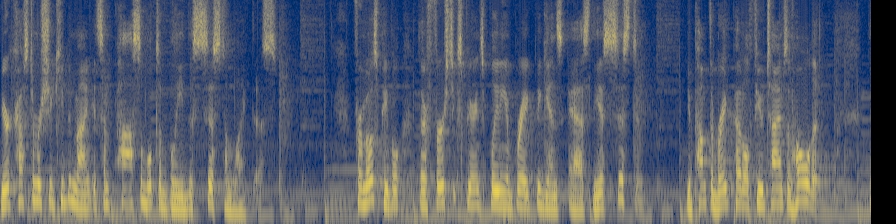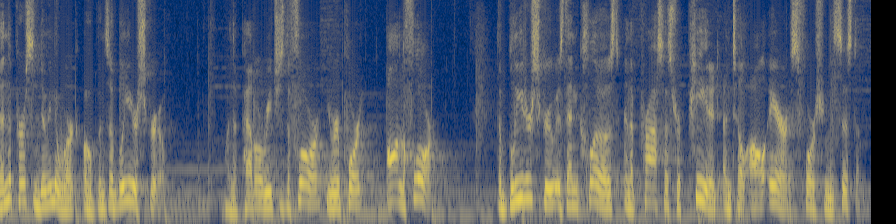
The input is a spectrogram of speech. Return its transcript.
Your customer should keep in mind it's impossible to bleed the system like this. For most people, their first experience bleeding a brake begins as the assistant. You pump the brake pedal a few times and hold it. Then the person doing the work opens a bleeder screw. When the pedal reaches the floor, you report on the floor. The bleeder screw is then closed and the process repeated until all air is forced from the system.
